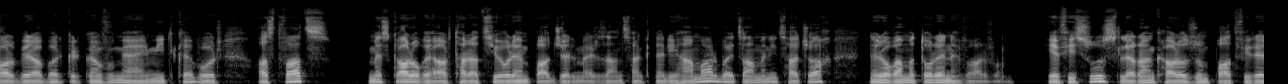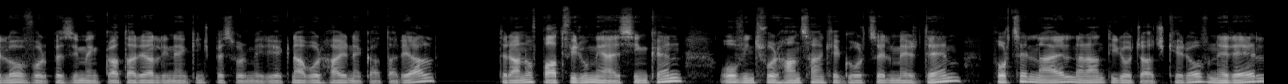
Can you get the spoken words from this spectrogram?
բարբերաբար կրկնվում է այն միտքը, որ Աստված մեզ կարող է արդարացիորեն պատժել մեր զանցանքների համար, բայց ամենից հաճախ ներողամտորեն է վարվում։ Եվ Հիսուս լեռան քարոզում պատվիրելով, որ เป զի մենք կատարյալ լինենք, ինչպես որ մեր երկնավոր հայրն է կատարյալ, դրանով պատվիրում է այսինքն, ով ինչ որ հանցանք է գործել մեր դեմ, փորձել նայել նրան տիրոջ աչքերով, ներել,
